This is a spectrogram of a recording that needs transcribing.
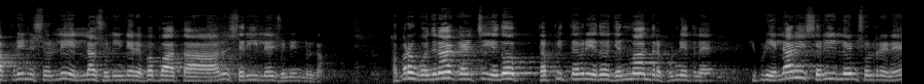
அப்படின்னு சொல்லி எல்லாம் சொல்லிகிட்டே எப்போ பார்த்தாலும் சரியில்லைன்னு சொல்லிட்டு இருக்கான். அப்புறம் கொஞ்ச நாள் கழித்து ஏதோ தப்பி தவிர ஏதோ ஜென்மாந்திர புண்ணியத்தில் இப்படி எல்லாரையும் சரியில்லைன்னு சொல்கிறேனே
